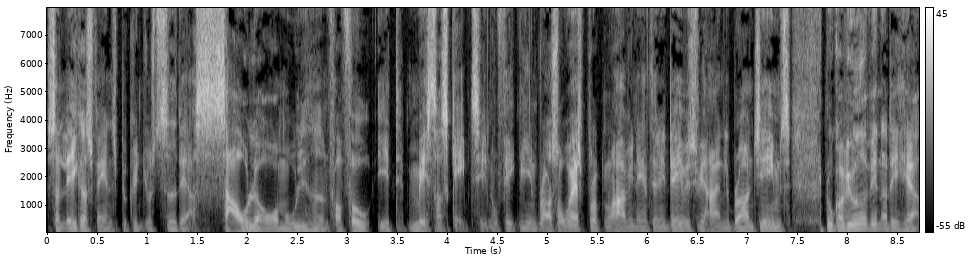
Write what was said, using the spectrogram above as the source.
Så Lakers-fans begyndte jo at sidde der og savle over muligheden for at få et mesterskab til. Nu fik vi en Russell Westbrook, nu har vi en Anthony Davis, vi har en LeBron James. Nu går vi ud og vinder det her.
